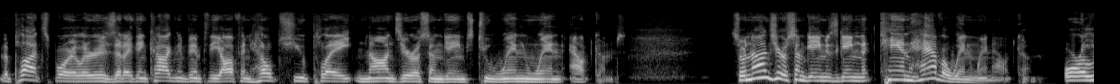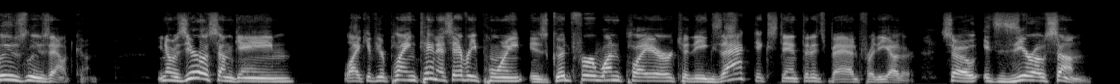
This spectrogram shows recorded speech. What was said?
the plot spoiler is that I think cognitive empathy often helps you play non zero sum games to win win outcomes. So, a non zero sum game is a game that can have a win win outcome or a lose lose outcome. You know, a zero sum game, like if you're playing tennis, every point is good for one player to the exact extent that it's bad for the other. So, it's zero sum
